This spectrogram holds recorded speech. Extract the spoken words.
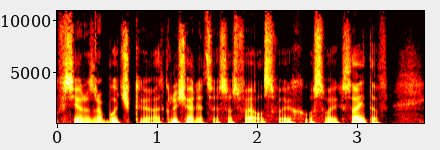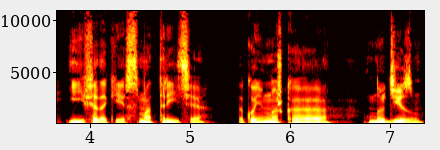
все разработчики отключали CSS-файл своих, у своих сайтов, и все такие, смотрите, такой немножко нудизм.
